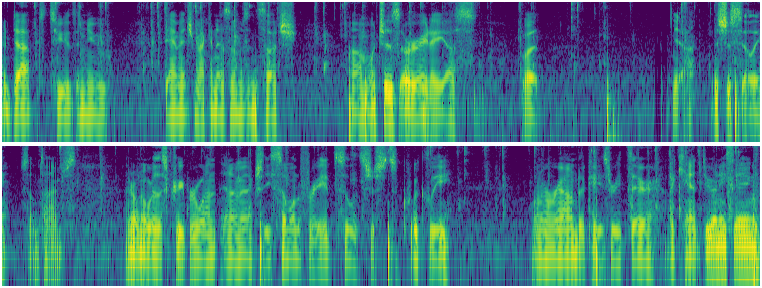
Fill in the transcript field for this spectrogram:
adapt to the new damage mechanisms and such. Um, which is alright, I guess. But, yeah, it's just silly sometimes. I don't know where this creeper went, and I'm actually somewhat afraid, so let's just quickly Run around. Okay, he's right there. I can't do anything.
